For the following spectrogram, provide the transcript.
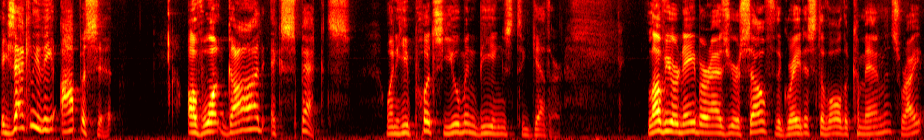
exactly the opposite of what God expects when He puts human beings together. Love your neighbor as yourself, the greatest of all the commandments, right?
